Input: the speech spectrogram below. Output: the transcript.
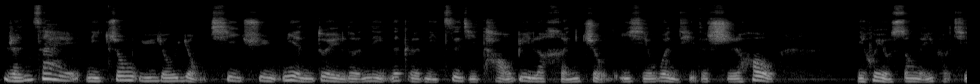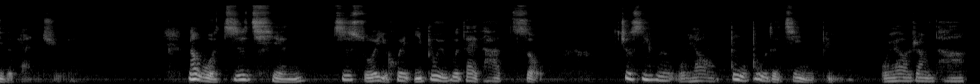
人在你终于有勇气去面对了你那个你自己逃避了很久的一些问题的时候，你会有松了一口气的感觉。那我之前之所以会一步一步带他走，就是因为我要步步的进逼，我要让他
